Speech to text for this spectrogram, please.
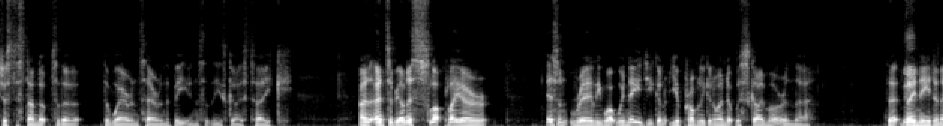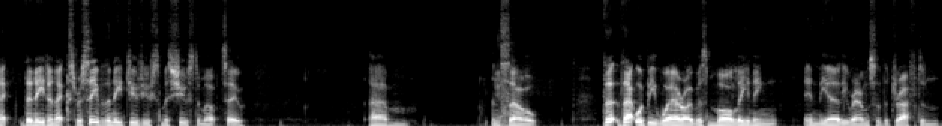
just to stand up to the the wear and tear and the beatings that these guys take. And and to be honest, slot player isn't really what we need. You're gonna you're probably going to end up with Skyy Moore in there. They, they Yeah. need an ex, they need an X receiver. They need Juju Smith Schuster Mark too. Um, and Yeah. so that that would be where I was more leaning in the early rounds of the draft, and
